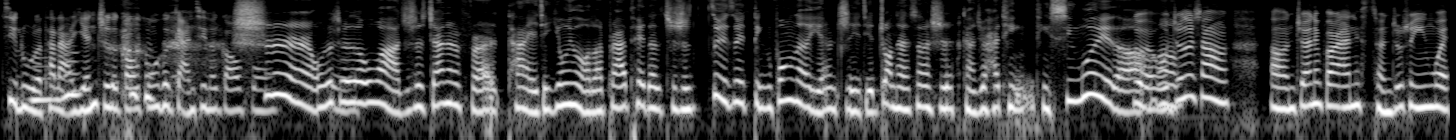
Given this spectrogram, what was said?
记录了他俩颜值的高峰和感情的高峰。是，我就觉得哇，就是 Jennifer，她已经拥有了 Brad Pitt 的，就是最最顶峰的颜值以及状态，算是感觉还挺挺欣慰的。对，我觉得得像嗯 Jennifer Aniston，就是因为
